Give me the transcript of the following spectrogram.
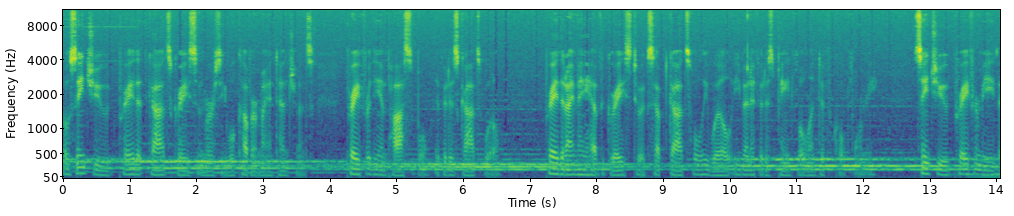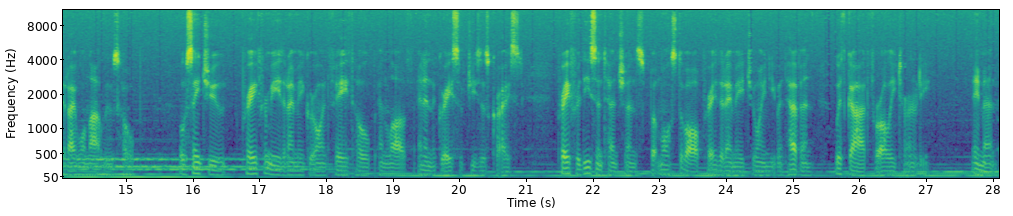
O St. Jude, pray that God's grace and mercy will cover my intentions Pray for the impossible, if it is God's will. Pray that I may have the grace to accept God's holy will, even if it is painful and difficult for me. St. Jude, pray for me that I will not lose hope. O St. Jude, pray for me that I may grow in faith, hope, and love, and in the grace of Jesus Christ. Pray for these intentions, but most of all, pray that I may join you in heaven with God for all eternity. Amen.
